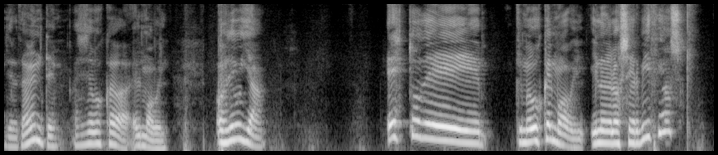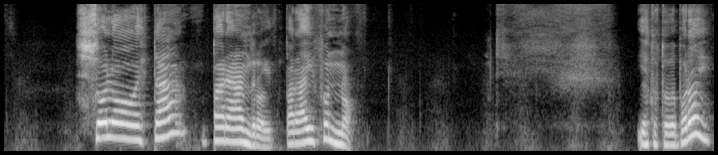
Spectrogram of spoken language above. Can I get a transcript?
Directamente. Así se buscaba el móvil. Os digo ya. Esto de que me busque el móvil y lo de los servicios solo está para Android. Para iPhone no. Y esto es todo por hoy.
